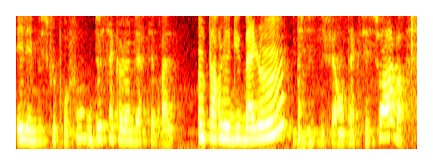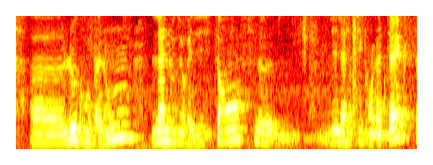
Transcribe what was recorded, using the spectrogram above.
et les muscles profonds de sa colonne vertébrale. On parle du ballon, On utilise différents accessoires, euh, le gros ballon, l'anneau de résistance, l'élastique en latex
